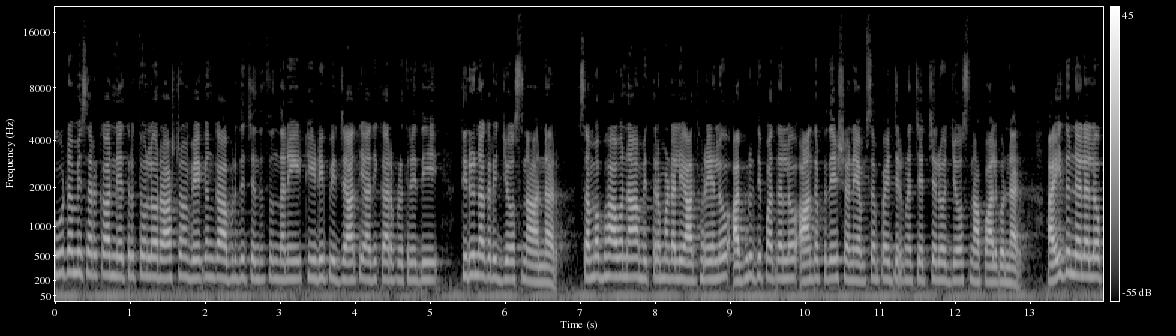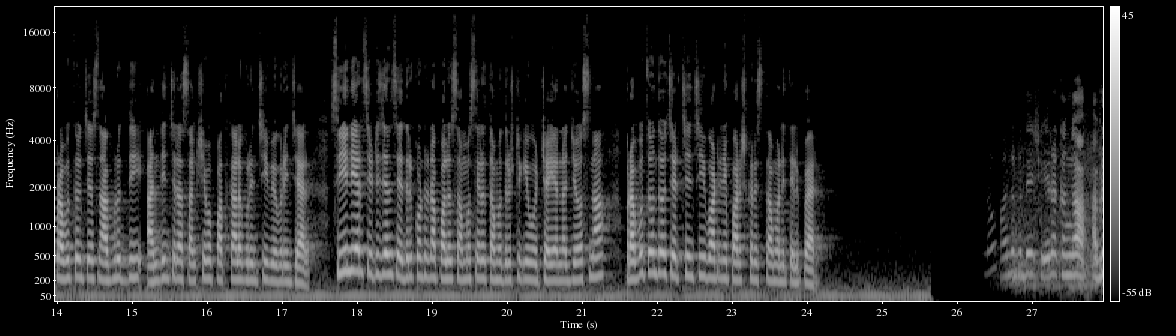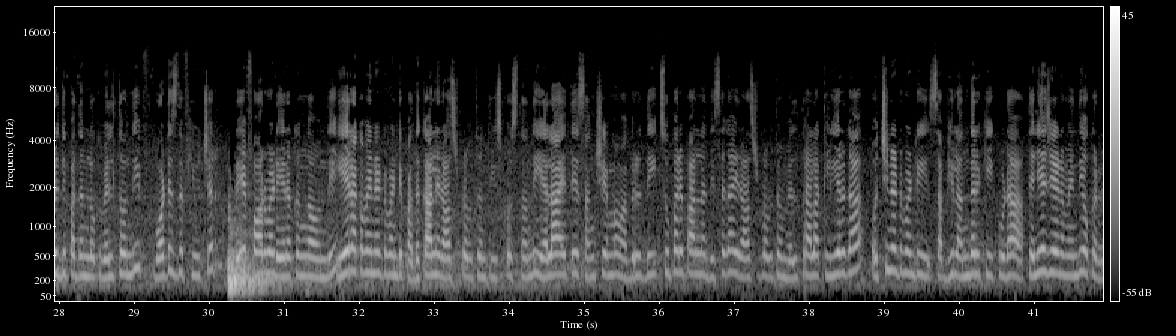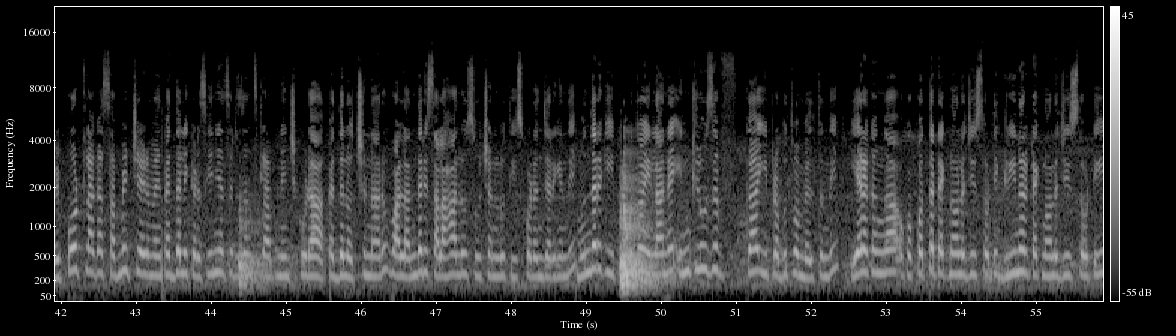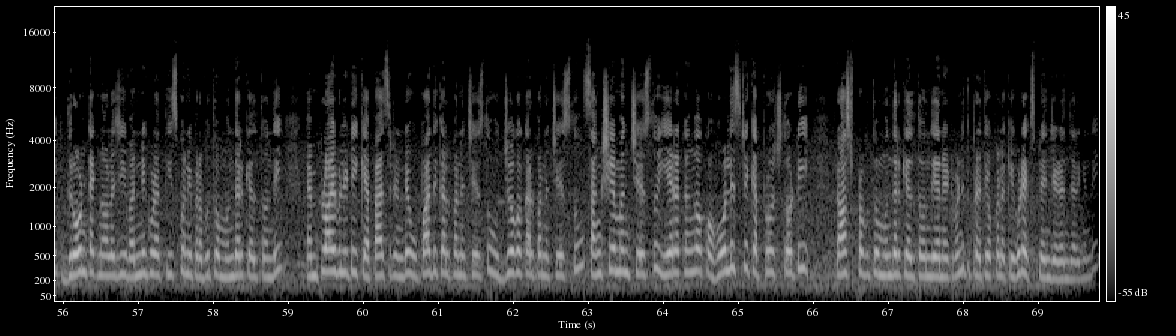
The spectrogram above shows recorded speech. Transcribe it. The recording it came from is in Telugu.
కూటమి సర్కార్ నేతృత్వంలో రాష్ట్రం వేగంగా అభివృద్ధి చెందుతుందని టీడీపీ జాతీయ అధికార ప్రతినిధి తిరునగరి జ్యోత్స్న అన్నారు. సమభావన మిత్రమండలి ఆధ్వర్యంలో అభివృద్ధి పథంలో ఆంధ్రప్రదేశ్ అనే అంశంపై జరిగిన చర్చలో జ్యోత్స్న పాల్గొన్నారు. ఐదు నెలల్లో ప్రభుత్వం చేసిన అభివృద్ధి అందించిన సంక్షేమ పథకాల గురించి వివరించారు. సీనియర్ సిటిజన్స్ ఎదుర్కొంటున్న పలు సమస్యలు తమ దృష్టికి వచ్చాయన్న జ్యోత్స్న ప్రభుత్వంతో చర్చించి వాటిని పరిష్కరిస్తామని తెలిపారు. ఆంధ్రప్రదేశ్ ఏ రకంగా అభివృద్ధి పదంలోకి వెళ్తోంది? What is the future way forward ఏ రకంగా ఉంది? ఏ రకమైనటువంటి పథకాలని రాష్ట్ర ప్రభుత్వం తీసుకొస్తుంది? ఎలా అయితే సంక్షేమం అభివృద్ధి సుపరిపాలన దిశగా ఈ రాష్ట్ర ప్రభుత్వం వెళ్తూ చాలా క్లియర్గా వచ్చినటువంటి సభ్యులందరికీ కూడా తెలియజేయడమైంది. ఒక రిపోర్ట్ లాగా సబ్మిట్ చేయడమైంది. పెద్దలు ఇక్కడ సీనియర్ సిటిజన్స్ క్లబ్ నుంచి కూడా పెద్దలు వచ్చున్నారు. వాళ్ళందరి సలహాలు సూచనలు తీసుకోవడం జరిగింది. ముందరికి ఈ ప్రభుత్వం ఇలానే ఇన్క్లూజివ్గా ఈ ప్రభుత్వం వెళ్తుంది. ఏ రకంగా? ఒక కొత్త టెక్నాలజీస్ తోటి గ్రీనర్ టెక్నాలజీస్ తోటి డ్రోన్ టెక్నాలజీ టెక్నాలజీ ఇవన్నీ కూడా తీసుకొని ప్రభుత్వం ముందరికెళ్తుంది. ఎంప్లాయబిలిటీ కెపాసిటీ అంటే ఉపాధి కల్పన చేస్తూ ఉద్యోగ కల్పన చేస్తూ సంక్షేమం చేస్తూ ఏ రకంగా ఒక హోలిస్టిక్ అప్రోచ్ తోటి రాష్ట్ర ప్రభుత్వం ముందరికెళ్తోంది అనేటువంటిది ప్రతి ఒక్కరికి కూడా ఎక్స్ప్లెయిన్ చేయడం జరిగింది.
